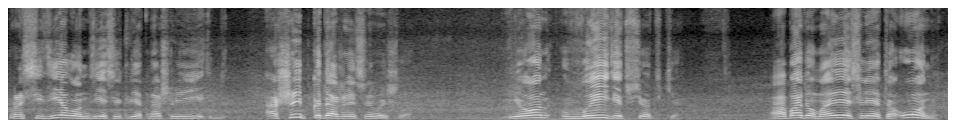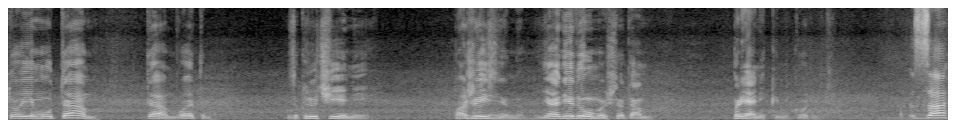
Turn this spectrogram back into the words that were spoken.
просидел он 10 лет, нашли, ошибка даже если вышла, и он выйдет все-таки. А потом, а если это он, то ему там, там, в этом заключении, пожизненном, я не думаю, что там пряниками кормят. За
